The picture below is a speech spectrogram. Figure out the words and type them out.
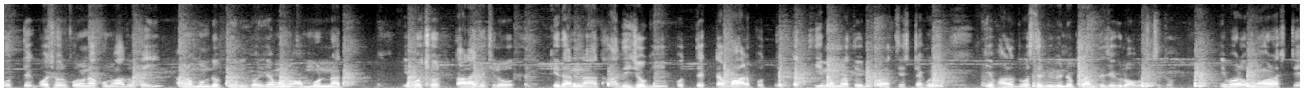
প্রত্যেক বছর কোনো না কোনো আদতেই আমরা মণ্ডপ তৈরি করি। যেমন অমরনাথ এবছর তার আগে ছিল কেদারনাথ আদিযোগী প্রত্যেকটা বার প্রত্যেকটা থিম আমরা তৈরি করার চেষ্টা করি যে ভারতবর্ষের বিভিন্ন প্রান্তে যেগুলো অবস্থিত। এবারও মহারাষ্ট্রে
